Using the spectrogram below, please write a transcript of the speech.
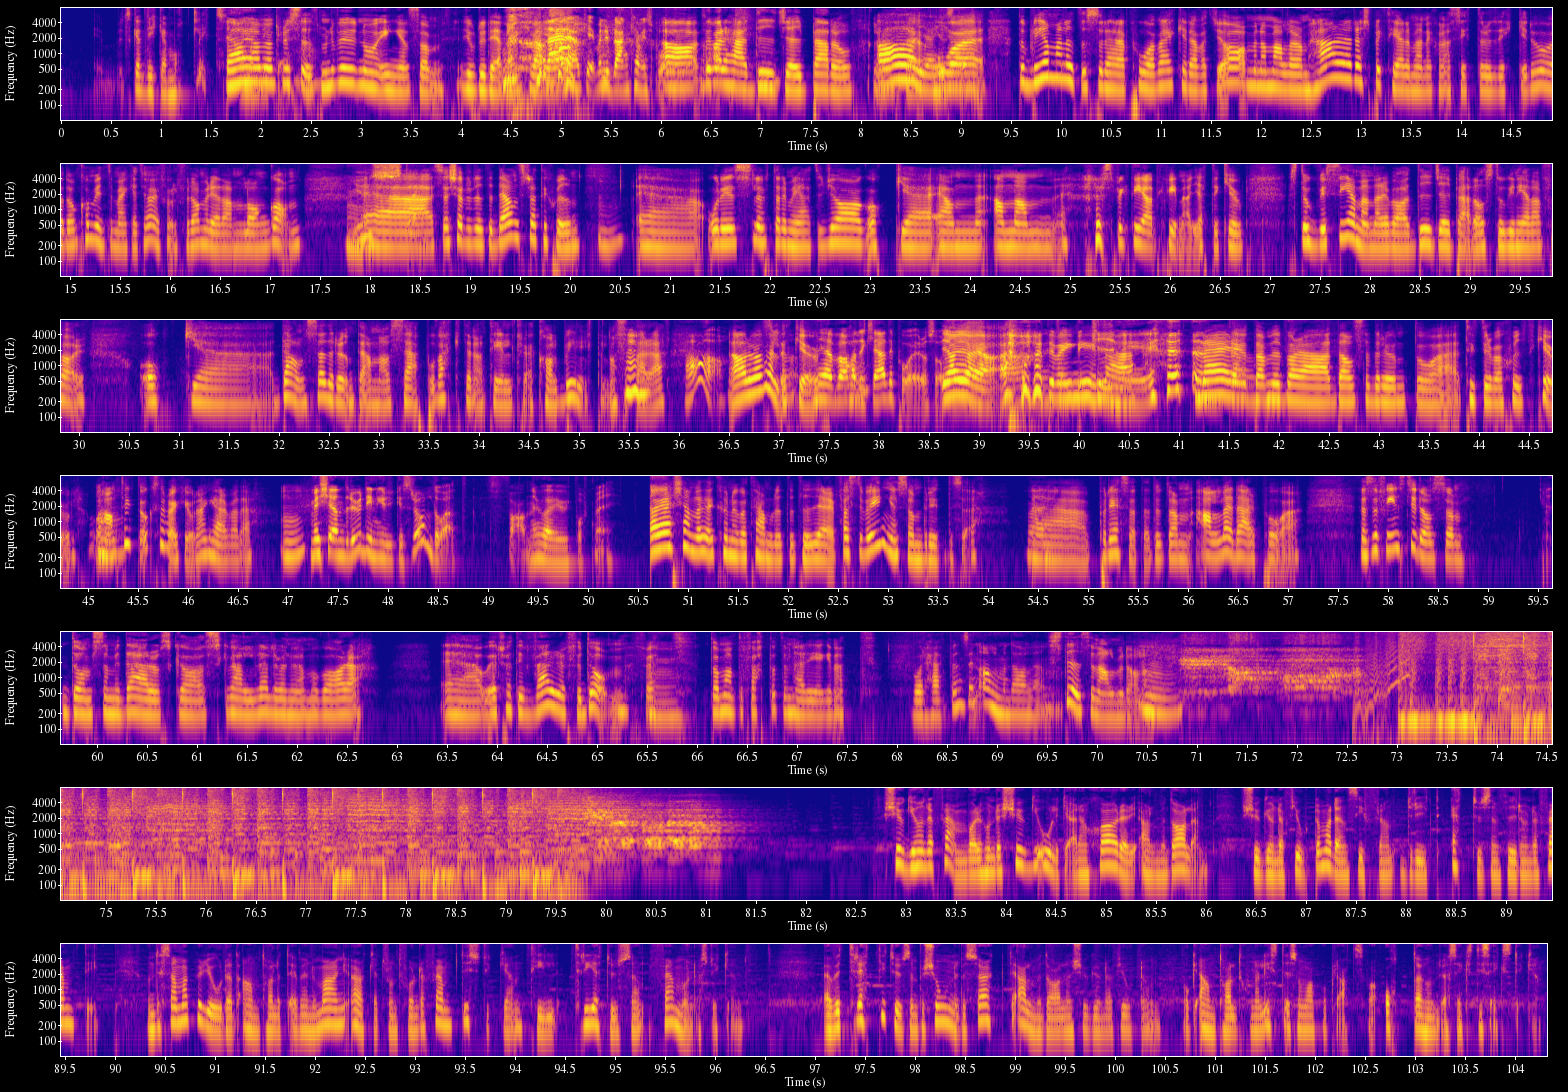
ska dricka måttligt. Ja, ja men precis. Men det var ju nog ingen som gjorde det den kvällen. nej, nej, okej, men ibland kan vi spåra. Ja, det var det här DJ battle. Ah, ja, och det. då blev man lite sådär påverkad av att ja, men om alla de här respekterade människorna sitter och dricker, då de kommer inte märka att jag är full, för de är redan long gone. Mm. Eh, så jag körde lite den strategin. Mm. Eh, och det slutade med att jag och eh, en annan respekterad kvinna, jättekul, stod vid scenen när det var DJ battle, stod nedanför och eh, dansade runt en av Säpo-vakterna till, tror jag, Carl Bildt eller något sånt där. Ah, ja, det var väldigt kul. Ni hade kläder på er och så? Ja, ja, ja. ja det var inget illa. Nej, utan vi bara dansade runt och uh, tyckte det var skitkul. Och mm. han tyckte också det var kul, han garvade. Mm. Men kände du din yrkesroll då att fan, nu har jag gjort bort mig? Ja, jag kände att jag kunde gått hem lite tidigare, fast det var ingen som brydde sig uh, på det sättet, utan alla är där på... Sen så finns det ju de som de som är där och ska skvallra eller vad det nu må vara. Eh, och jag tror att det är värre för dem, för mm. att de har inte fattat den här regeln att What happens in Almedalen? Stays in Almedalen. Mm. 2005 var det 120 olika arrangörer i Almedalen. 2014 var den siffran drygt 1450. Under samma period hade antalet evenemang ökat från 250 stycken till 3500 stycken. Över 30 000 personer besökte Almedalen 2014 och antalet journalister som var på plats var 866 stycken.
